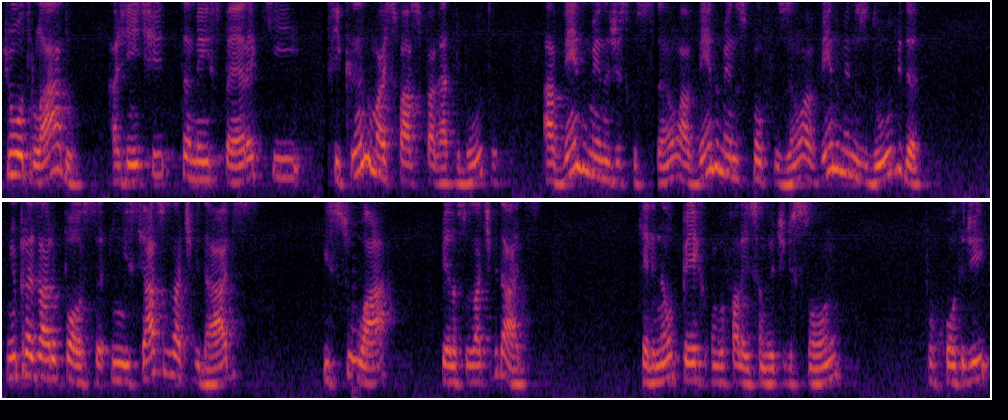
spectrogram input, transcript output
De um outro lado, a gente também espera que, ficando mais fácil pagar tributo, havendo menos discussão, havendo menos confusão, havendo menos dúvida, o empresário possa iniciar suas atividades e suar pelas suas atividades. Que ele não perca, como eu falei, sua noite de sono por conta de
